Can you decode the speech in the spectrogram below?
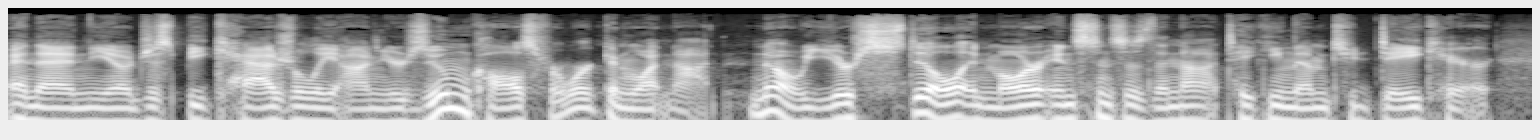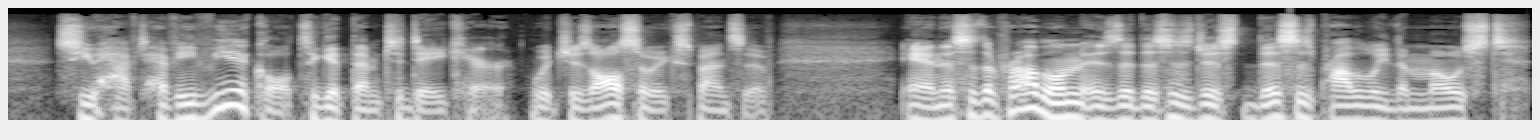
And then, you know, just be casually on your Zoom calls for work and whatnot. No, you're still, in more instances than not, taking them to daycare. So you have to have a vehicle to get them to daycare, which is also expensive. And this is the problem is that this is just, this is probably the most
